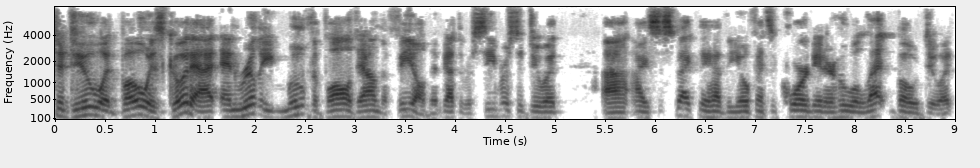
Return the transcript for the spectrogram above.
to do what Bo is good at and really move the ball down the field. They've got the receivers to do it. Uh, I suspect they have the offensive coordinator who will let Bo do it.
